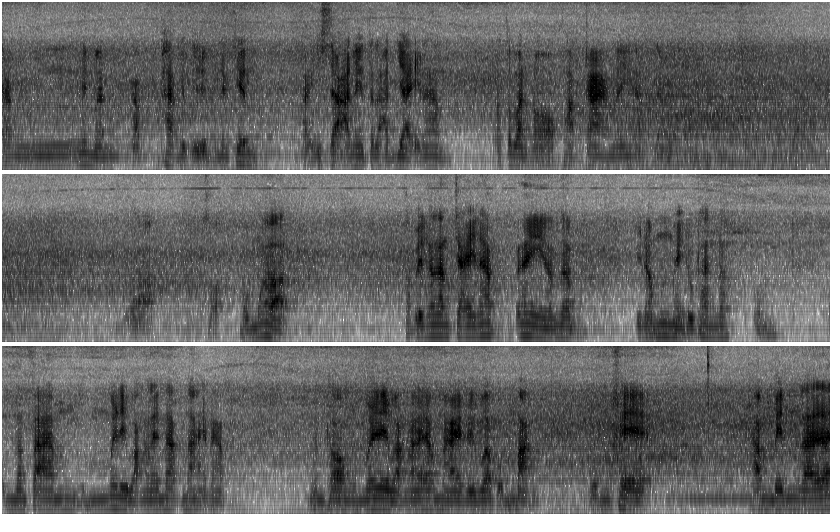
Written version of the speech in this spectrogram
ยังไม่เหมือนกับภาคอื่นๆอย่างเช่นภาคอีสานในตลาดใหญ่นะครับ ภาคตะวันออกภาคกลางอะไรเงี้ยครับนะก็ผมก็ขอเป็นกำลังใจนะครับ ให้สำหรับพี่น้องมือใหม่ทุกท่านเนาะผมผมทำฟาร์มผมไม่ได้หวังอะไรมากมายนะครับเงินทองผมไม่ได้หวังอะไรมากมายคือว่าผมบังผมแค่ทำเป็นรายได้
